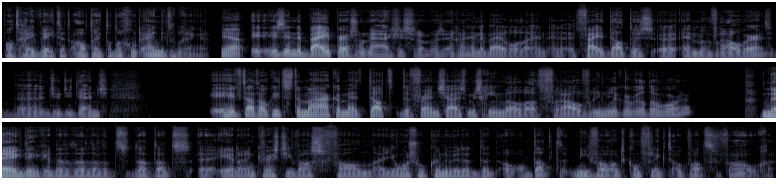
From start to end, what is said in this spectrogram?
Want hij weet het altijd tot een goed einde te brengen. Ja, is in de bijpersonages, zullen we maar zeggen, in de bijrollen. En, en het feit dat dus eh M een vrouw werd, eh, Judy Dench. Heeft dat ook iets te maken met dat de franchise misschien wel wat vrouwvriendelijker wilde worden? Nee, ik denk dat dat, dat, dat, dat, eh, eerder een kwestie was van... eh, jongens, hoe kunnen we dat, dat, op dat niveau het conflict ook wat verhogen?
